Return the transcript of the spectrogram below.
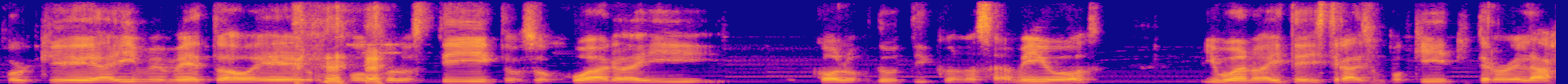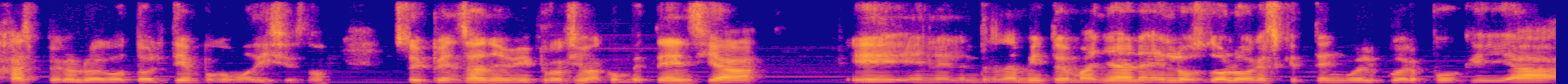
porque ahí me meto a ver un poco los TikToks o jugar ahí Call of Duty con los amigos. Y bueno, ahí te distraes un poquito te relajas, pero luego todo el tiempo, como dices, ¿no? Estoy pensando en mi próxima competencia, eh, en el entrenamiento de mañana, en los dolores que tengo el cuerpo que ya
